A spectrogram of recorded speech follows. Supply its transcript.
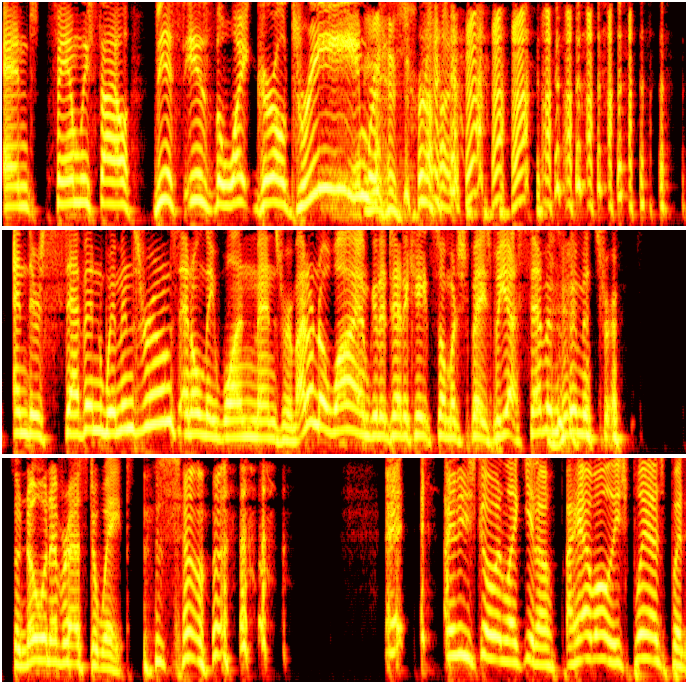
and family style, this is the white girl dream restaurant. and there's seven women's rooms and only one men's room. I don't know why I'm going to dedicate so much space, but yeah, seven women's rooms. So no one ever has to wait. so and, and he's going like you know i have all these plans but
